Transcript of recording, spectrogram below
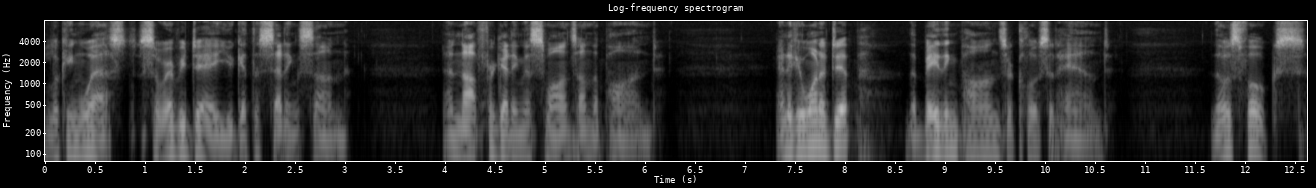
looking west so every day you get the setting sun, and not forgetting the swans on the pond. And if you want to dip, the bathing ponds are close at hand. Those folks,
